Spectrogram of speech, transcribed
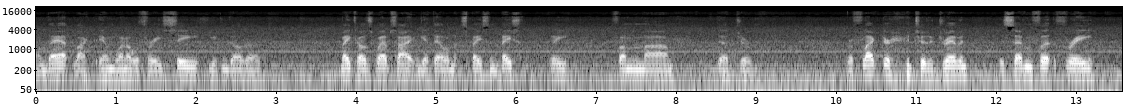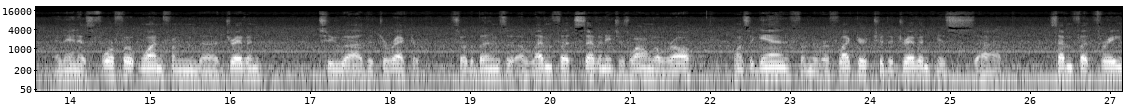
on that, like M103C. You can go to Maco's website and get the element spacing basically from um, the reflector to the driven is seven foot three and then it's four foot one from the driven to uh, the director. So the boom's 11 foot seven inches long overall. Once again, from the reflector to the driven is uh, seven foot three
